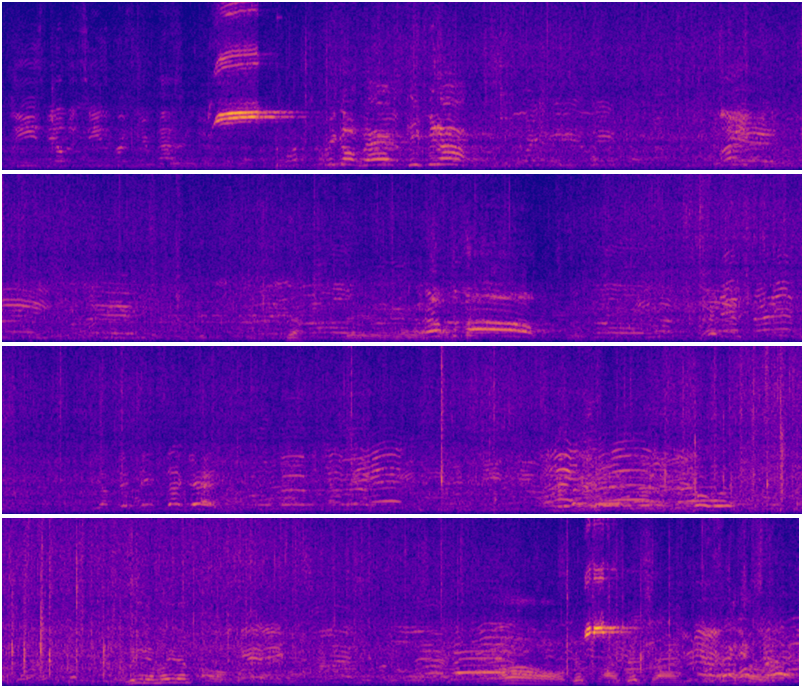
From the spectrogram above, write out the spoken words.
Please be able to see the person you're passing to. Here we go, Bears! Keep it up! Mike! Yeah. yeah, yeah you know Help the ball! There it is, there it is! You have 15 seconds! Go, Will. Lead him, lead him. Oh. Oh, good try, good try. That's all right.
